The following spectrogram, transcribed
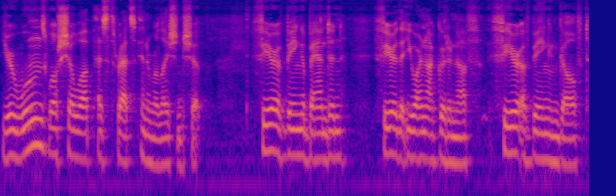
Your wounds will show up as threats in a relationship. Fear of being abandoned, fear that you are not good enough, fear of being engulfed,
